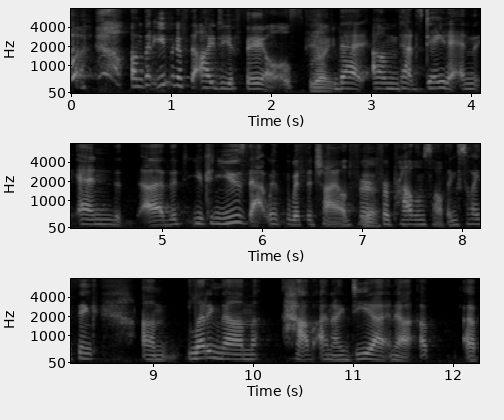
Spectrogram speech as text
um, but even if the idea fails, Right. that um, that's data, and and uh, that you can use that with, with the child for, Yeah. for problem solving. So I think um, letting them have an idea and a, a, a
